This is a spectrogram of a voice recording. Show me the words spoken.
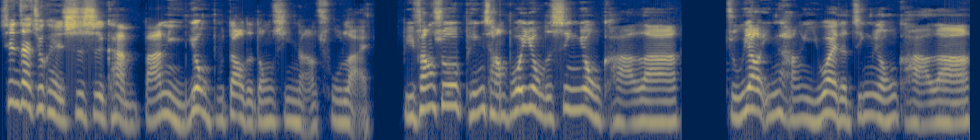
现在就可以试试看，把你用不到的东西拿出来，比方说平常不会用的信用卡啦，主要银行以外的金融卡啦。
